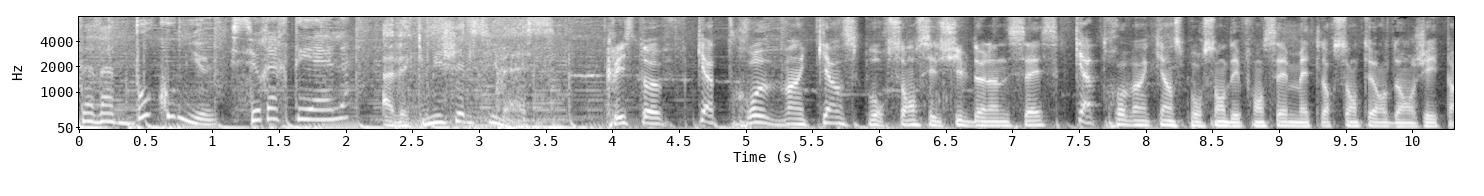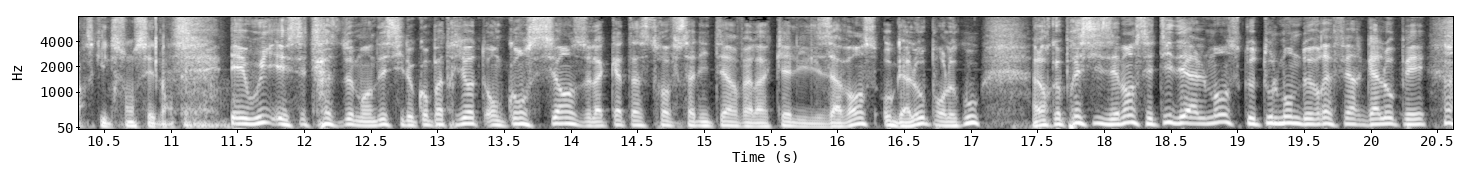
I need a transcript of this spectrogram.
Ça va beaucoup mieux sur RTL. Avec Michel Simès. Christophe, 95%, c'est le chiffre de l'ANSES, 95% des Français mettent leur santé en danger parce qu'ils sont sédentaires. Et oui, et c'est à se demander si nos compatriotes ont conscience de la catastrophe sanitaire vers laquelle ils avancent, au galop pour le coup, alors que précisément c'est idéalement ce que tout le monde devrait faire, galoper.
